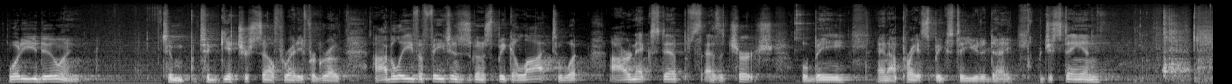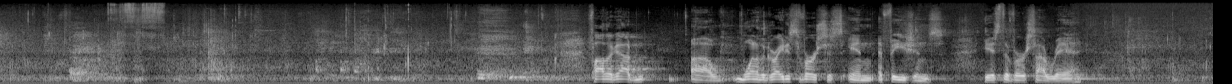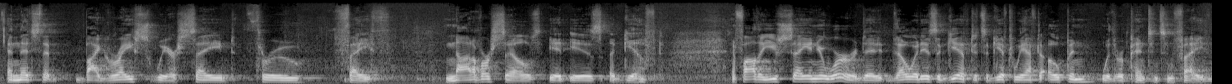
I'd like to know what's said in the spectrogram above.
What are you doing? to, to get yourself ready for growth. I believe Ephesians is going to speak a lot to what our next steps as a church will be, and I pray it speaks to you today. Would you stand? Father God, uh, one of the greatest verses in Ephesians is the verse I read, and that's that by grace we are saved through faith, not of ourselves. It is a gift. And Father, you say in your word that though it is a gift, it's a gift we have to open with repentance and faith.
